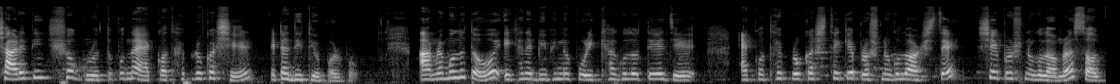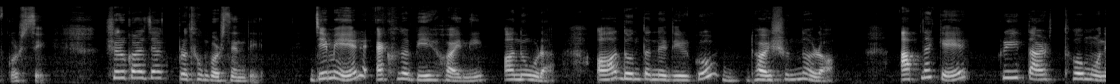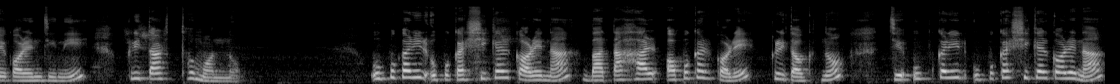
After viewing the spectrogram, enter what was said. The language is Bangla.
সাড়ে তিনশো গুরুত্বপূর্ণ এক কথায় প্রকাশের এটা দ্বিতীয় পর্ব। আমরা মূলত এখানে বিভিন্ন পরীক্ষাগুলোতে যে এক কথায় প্রকাশ থেকে প্রশ্নগুলো আসছে, সেই প্রশ্নগুলো আমরা সলভ করছি। শুরু করা যাক প্রথম কোশ্চেন দিয়ে। যে মেয়ের এখনও বিয়ে হয়নি, অনৌরা অ দন্তান্নে দীর্ঘ শূন্য র। আপনাকে কৃতার্থ মনে করেন যিনি, কৃতার্থ মন্য। উপকারীর উপকার স্বীকার করে না বা তাহার অপকার করে কৃতঘ্ন, যে উপকারীর উপকার স্বীকার করে না,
